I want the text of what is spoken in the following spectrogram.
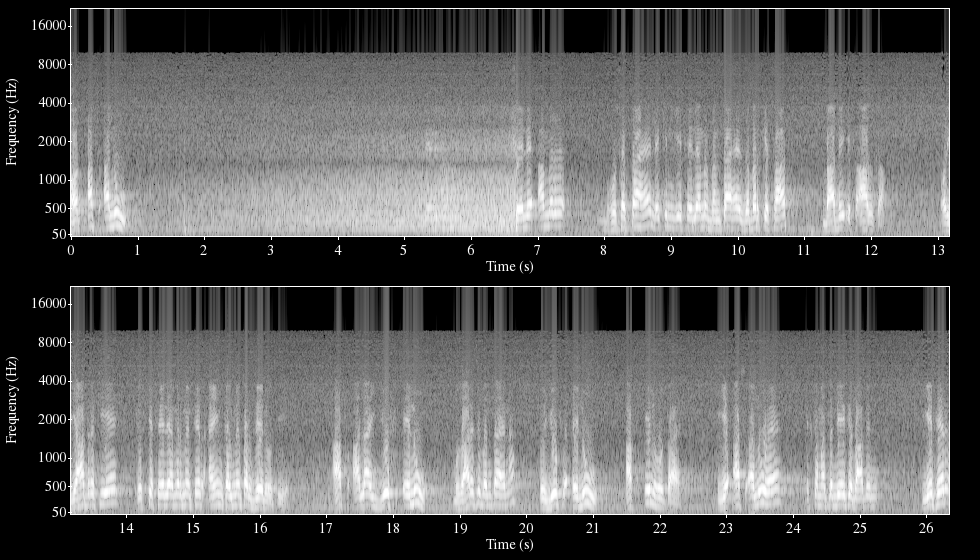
और अस अलू फेले अमर हो सकता है, लेकिन ये फेले अमर बनता है जबर के साथ, बाब इफ़ाल का। और याद रखिए कि उसके फेले अमर में फिर आइन कलमे पर जेर होती है। अफ अला युफ एलू मुजारे से बनता है ना? तो युफ एलू अफ इल होता है। ये अस अलू है, इसका मतलब ये कि बाबे ये फिर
